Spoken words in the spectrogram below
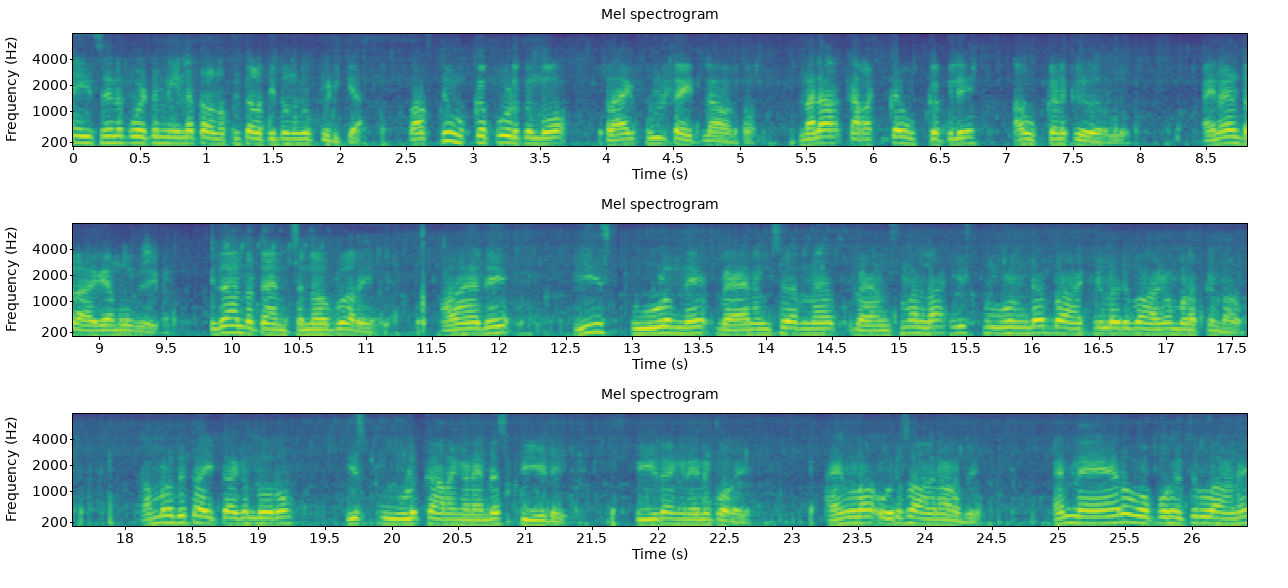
നെയ്സിനെ പോയിട്ട് മീനെ തളർത്തി തളർത്തിട്ട് നമുക്ക് പിടിക്കാം ഫസ്റ്റ് ഹുക്കപ്പ് കൊടുക്കുമ്പോൾ ഡ്രാഗ് ഫുൾ ടൈറ്റിലാണ് കേട്ടോ എന്നാലും കറക്റ്റ് ഹുക്കപ്പിൽ ആ ഹുക്കണ് കയറുള്ളൂ അതിനാണ് ഡ്രാഗ് നമ്മൾ ഉപയോഗിക്കണം ഇതാണ് ടെൻഷൻ നോബ് പറയുന്നത് അതായത് ഈ സ്പൂളിന് ബാലൻസ് പറഞ്ഞ ബാലൻസ് എന്നല്ല ഈ സ്പൂളിന്റെ ബാക്കിയുള്ള ഒരു ഭാഗം ഉണ്ടാവും. നമ്മളിത് ടൈറ്റ് ആക്കും തോറും ഈ സ്പൂൾ കറങ്ങണേന്റെ സ്പീഡ് സ്പീഡ് എങ്ങനെയും കുറയും. അതിനുള്ള ഒരു സാധനമാണിത്. അതിന് നേരെ ഓപ്പോസിറ്റുള്ളതാണ്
